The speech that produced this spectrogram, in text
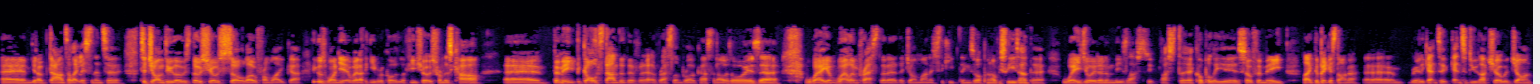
um, you know, down to like listening to, to John do those, those shows solo from like, uh, I think it was one year where I think he recorded a few shows from his car. Um, for me, the gold standard of, uh, of wrestling broadcast, and I was always uh, way well impressed that uh, that John managed to keep things up. And obviously, he's had uh, Wai joining him these last last uh, couple of years. So for me, like the biggest honor, um, really getting to getting to do that show with John,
